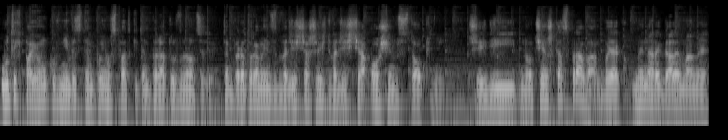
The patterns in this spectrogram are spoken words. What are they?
u tych pająków nie występują spadki temperatur w nocy. Temperatura między 26-28 stopni, czyli no ciężka sprawa, bo jak my na regale mamy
